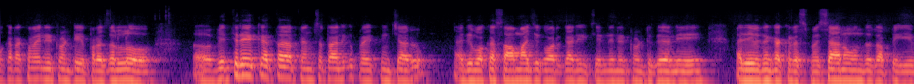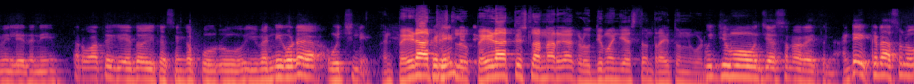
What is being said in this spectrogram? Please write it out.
ఒక రకమైనటువంటి ప్రజల్లో వ్యతిరేకత పెంచడానికి ప్రయత్నించారు. అది ఒక సామాజిక వర్గానికి చెందినటువంటిది అని అదేవిధంగా అక్కడ శ్మశానం ఉంది తప్ప ఏమీ లేదని తర్వాత ఏదో ఇక సింగపూరు ఇవన్నీ కూడా వచ్చినాయి. పెయిడ్ ఆర్టిస్టులు పెయిడ్ ఆర్టిస్టులు అన్నారుగా అక్కడ ఉద్యమం చేస్తున్న రైతులను కూడా. ఉద్యమం చేస్తున్న రైతులు అంటే ఇక్కడ అసలు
